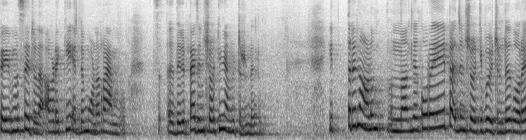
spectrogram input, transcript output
ഫേമസ് ആയിട്ടുള്ള അവിടേക്ക് എന്റെ മോളെ റാമ്പോ. ഇതിൽ പെജൻ ഷോയ്ക്ക് ഞാൻ വിട്ടിട്ടുണ്ടായിരുന്നു. ഇത്രയും നാളും ഞാൻ കുറേ പജൻ ഷോയ്ക്ക് പോയിട്ടുണ്ട്. കുറേ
